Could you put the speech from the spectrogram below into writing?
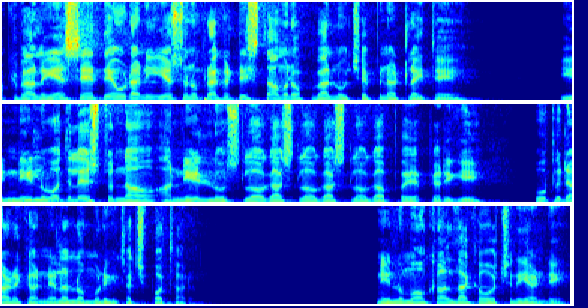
ఒకవేళ ఏసే దేవుడని యేసును ప్రకటిస్తామని ఒకవేళ నువ్వు చెప్పినట్లయితే ఈ నీళ్ళు వదిలేస్తున్నావు ఆ నీళ్ళు స్లోగా స్లోగా స్లోగా పె- పెరిగి ఊపిరాడక నెలల్లో మునిగి చచ్చిపోతారు. నీళ్ళు మోకాల దాకా వచ్చినాయండి.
